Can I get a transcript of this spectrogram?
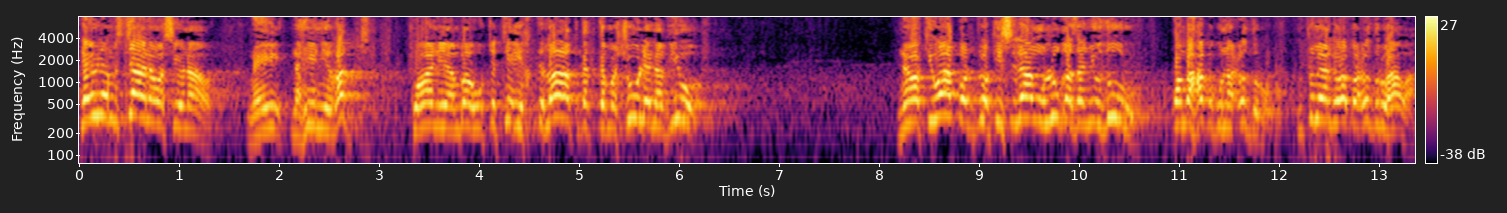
na yule msichana wasio nao. Na hii, na hii ni rad kwa wale ambao hutetea ikhtilat katika mashule na vyuo. Na wakiwapa watoto wa Kiislamu lugha za nyudhuru kwamba hapo kuna udhuru. Mtume angewapa udhuru hawa.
